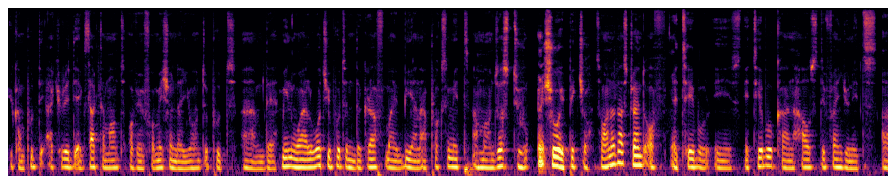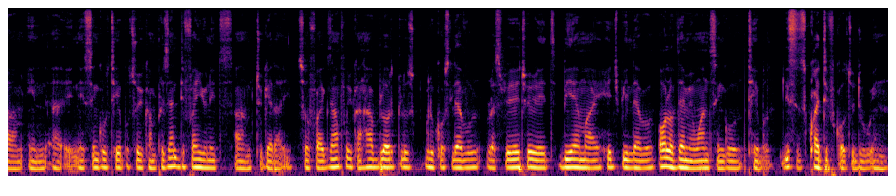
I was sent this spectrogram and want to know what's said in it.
you can put the accurate the exact amount of information that you want to put um, there meanwhile what you put in the graph might be an approximate amount just to show a picture so another strength of a table is a table can house different units um, in uh, in a single table so you can present different units um, together so for example, you can have blood glucose level, respiratory rate, BMI, HB level, all of them in one single table. This is quite difficult to do in,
